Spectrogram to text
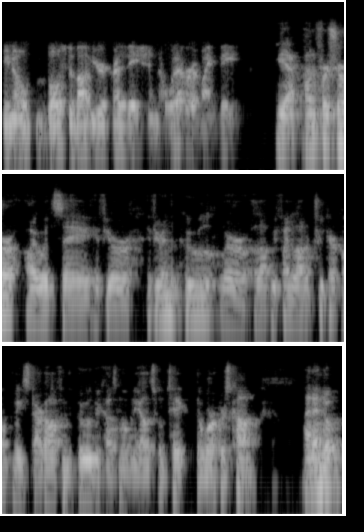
you know, boast about your accreditation or whatever it might be. Yeah, and for sure, I would say if you're if you're in the pool where a lot we find a lot of tree care companies start off in the pool because nobody else will take the workers' comp and end up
